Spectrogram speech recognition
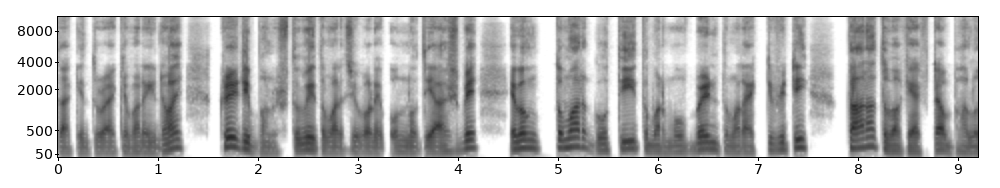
তা কিন্তু একেবারেই নয়। ক্রিয়েটিভ মানুষ তুমি তোমার জীবনে উন্নতি আসবে এবং তোমার গতি, তোমার মুভমেন্ট তোমার অ্যাক্টিভিটি তারা তোমাকে একটা ভালো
